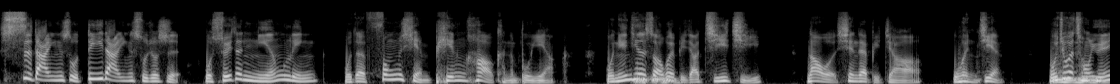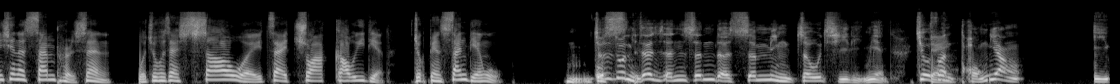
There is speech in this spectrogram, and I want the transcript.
四大因素，第一大因素就是我随着年龄，我的风险偏好可能不一样。我年轻的时候会比较积极，那我现在比较稳健，我就会从原先的三 percent。我就会再稍微再抓高一点，就变三点五。嗯，就是说你在人生的生命周期里面，就算同样以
